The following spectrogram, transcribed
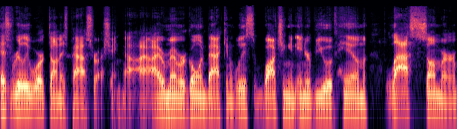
has really worked on his pass rushing. I, I remember going back and watching an interview of him last summer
